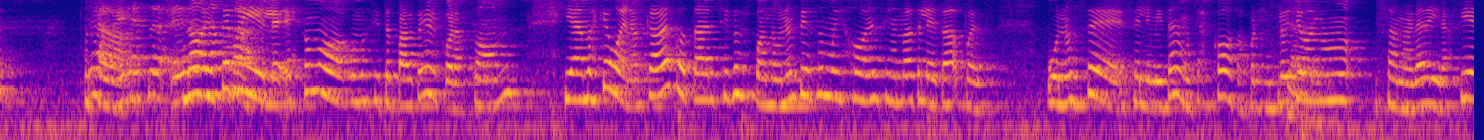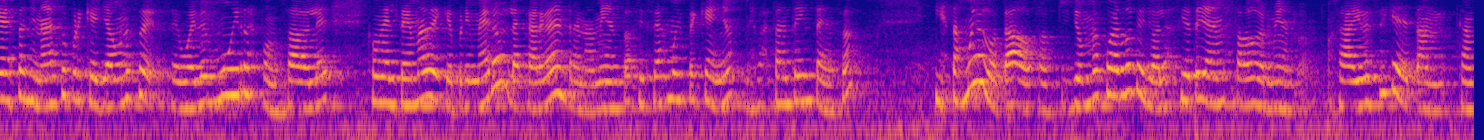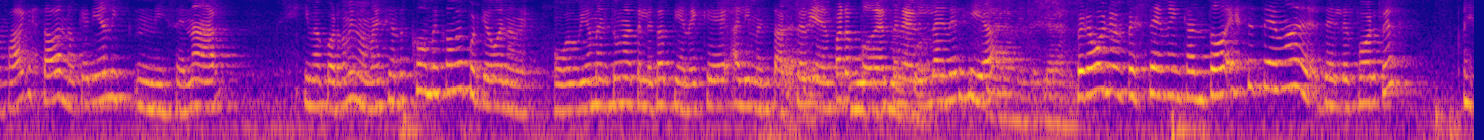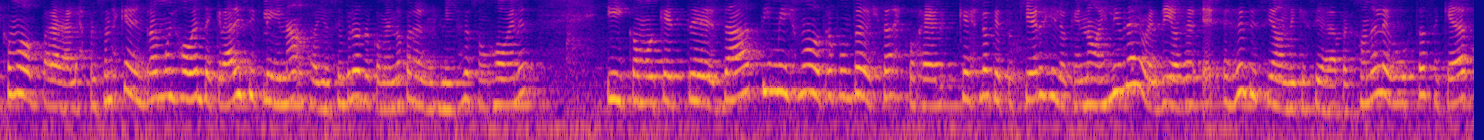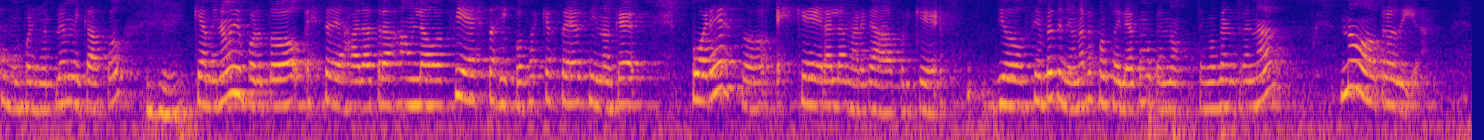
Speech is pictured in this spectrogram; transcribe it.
O Claro, sea, es ese- es no, es terrible, es como, como si te parten el corazón. Y además que bueno, cabe acotar chicos que cuando uno empieza muy joven siendo atleta, pues uno se, se limita a muchas cosas. Por ejemplo, Claro. yo no, o sea, no era de ir a fiestas ni nada de eso porque ya uno se, se vuelve muy responsable con el tema de que primero la carga de entrenamiento, así seas muy pequeño, es bastante intensa. Y estás muy agotado, o sea, yo me acuerdo que yo a las 7 ya me estaba durmiendo. O sea, hay veces que tan cansada que estaba no quería ni, ni cenar. Y me acuerdo mi mamá diciendo, come, come, porque bueno, obviamente un atleta tiene que alimentarse Claro, bien para poder tener cosas. la energía. Claramente, claramente. Pero bueno, empecé, me encantó este tema de- del deporte. Es como para las personas que entran muy joven, te crea disciplina, o sea, yo siempre lo recomiendo para los niños que son jóvenes. Y como que te da a ti mismo otro punto de vista de escoger qué es lo que tú quieres y lo que no. Es libre albedrío, es, es decisión de que si a la persona le gusta, se queda como por ejemplo en mi caso, Ujú. que a mí no me importó este, dejar atrás a un lado fiestas y cosas que hacer, sino que por eso es que era la amargada, porque yo siempre tenía una responsabilidad como que no, tengo que entrenar, no otro día.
